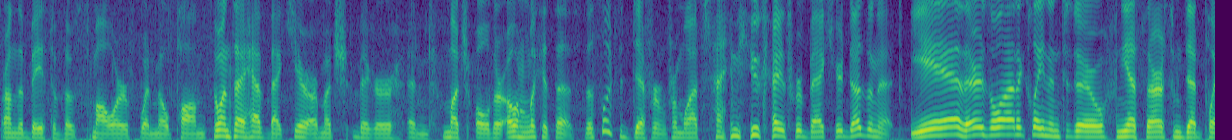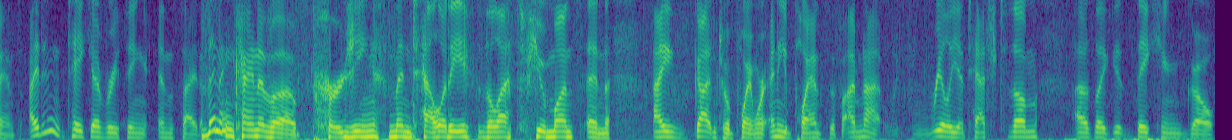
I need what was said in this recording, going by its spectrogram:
around the base of those smaller windmill palms. The ones I have back here are much bigger and much older. Oh, and look at this. This looks different from last time you guys were back here, doesn't it? Yeah, there's a lot of cleaning to do. And yes, there are some dead plants. I didn't take everything inside. I've been in kind of a purging mentality the last few months, and I've gotten to a point where any plants, if I'm not like, really attached to them, I was like, they can go.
